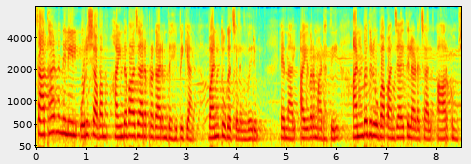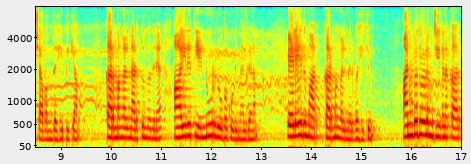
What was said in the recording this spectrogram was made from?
സാധാരണ നിലയിൽ ഒരു ശവം ഹൈന്ദവാചാര പ്രകാരം ദഹിപ്പിക്കാൻ വൻതുക ചെലവ് വരും. എന്നാൽ ഐവർ മഠത്തിൽ അൻപത് രൂപ പഞ്ചായത്തിൽ അടച്ചാൽ ആർക്കും ശവം ദഹിപ്പിക്കാം. കർമ്മങ്ങൾ നടത്തുന്നതിന് ആയിരത്തി എണ്ണൂറ് രൂപ കൂടി നൽകണം. എളയതുമാർ കർമ്മങ്ങൾ നിർവഹിക്കും. അൻപതോളം ജീവനക്കാർ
